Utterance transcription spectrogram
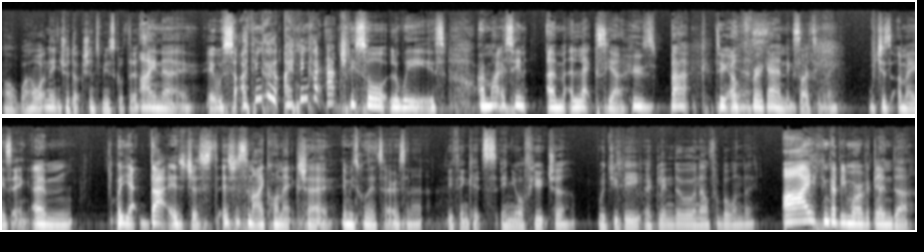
Oh wow, what an introduction to musical theatre. I know it was. So, I think I, I think I actually saw Louise, or I might have seen um, Alexia, who's back doing Alpha Yes, again, Excitingly. which is amazing. Um, but yeah, that is just it's just an iconic show in musical theatre, isn't it? Do you think it's in your future? Would you be a Glinda or an Elphaba one day? I think I'd be more of a Glinda.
